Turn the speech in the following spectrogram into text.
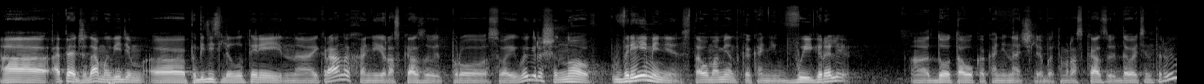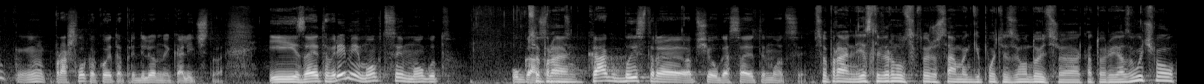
А, опять же, да, мы видим э, победителей лотерей на экранах, они рассказывают про свои выигрыши, но времени с того момента, как они выиграли, э, до того, как они начали об этом рассказывать, давать интервью, ну, прошло какое-то определенное количество. И за это время эмоции могут угаснуть. Все правильно. Как быстро вообще угасают эмоции? Все правильно. Если вернуться к той же самой гипотезе Дойча, которую я озвучивал,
